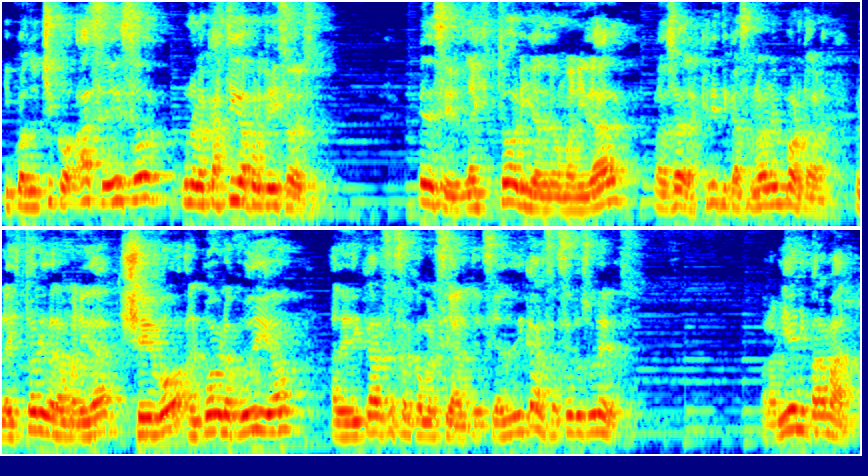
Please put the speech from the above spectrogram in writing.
y cuando el chico hace eso, uno lo castiga porque hizo eso. Es decir, la historia de la humanidad, más allá de las críticas o no, no importa ahora, la historia de la humanidad llevó al pueblo judío a dedicarse a ser comerciantes y a dedicarse a ser usureros. Para bien y para mal.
